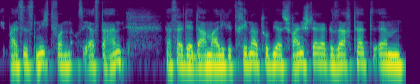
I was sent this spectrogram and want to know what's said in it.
ich weiß es nicht von aus erster Hand, dass halt der damalige Trainer Tobias Schweinsteiger gesagt hat, ähm,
